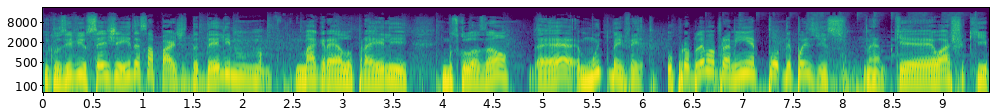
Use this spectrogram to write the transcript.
Inclusive o CGI dessa parte dele ma- magrelo pra ele musculosão é muito bem feito. O problema pra mim é po- depois disso, né? Porque eu acho que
